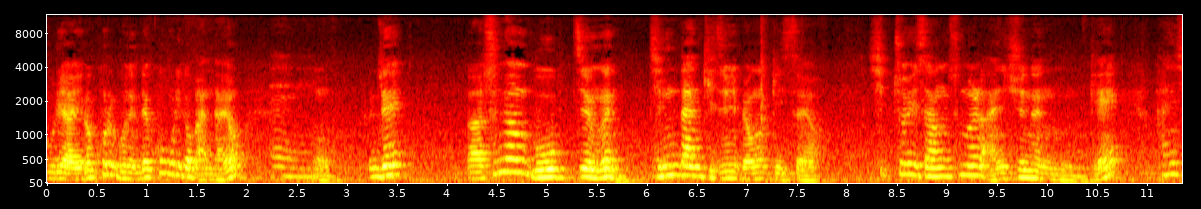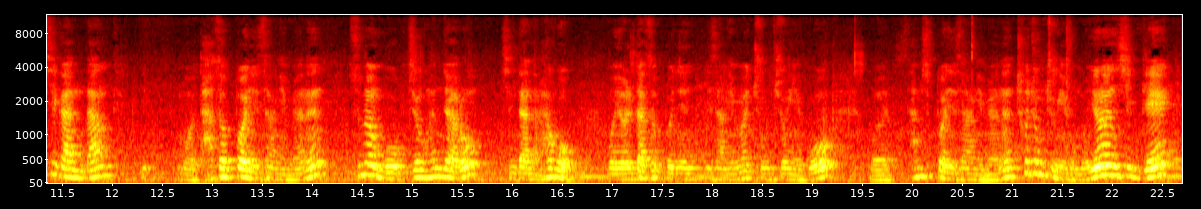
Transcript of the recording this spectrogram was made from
우리 아이가 코를 고는데 코골이가 맞나요? 네. 어. 근데 아, 수면 무호흡증은 진단 기준이 명확히 있어요. 10초 이상 숨을 안 쉬는 게 1시간당 뭐 5번 이상이면은 수면 무호흡증 환자로 진단을 하고 뭐 15번 이상이면 중증이고 뭐 30번 이상이면은 초중증이고 뭐 이런 식의 네.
